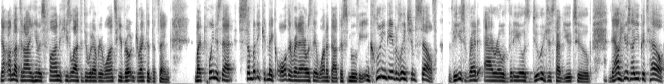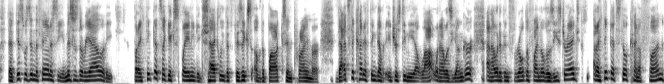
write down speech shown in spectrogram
Now, I'm not denying him his fun. He's allowed to do whatever he wants. He wrote and directed the thing. My point is that somebody could make all the red arrows they want about this movie, including David Lynch himself. These red arrow videos do exist on YouTube. Now, here's how you could tell that this was in the fantasy and this is the reality but I think that's like explaining exactly the physics of the box and primer. That's the kind of thing that would interest me a lot when I was younger, and I would have been thrilled to find all those Easter eggs. And I think that's still kind of fun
